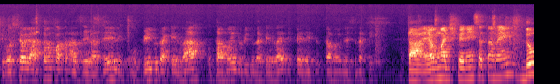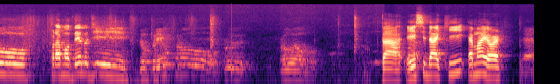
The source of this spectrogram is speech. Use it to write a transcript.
Se você olhar a tampa traseira dele, o vidro daquele lá, o tamanho do vidro daquele lá é diferente do tamanho desse daqui. Tá, é uma diferença também do para modelo de do bril pro, pro, pro Tá, esse daqui é maior. É.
